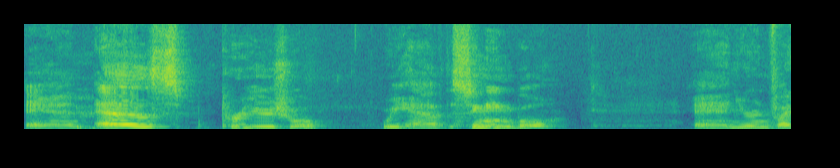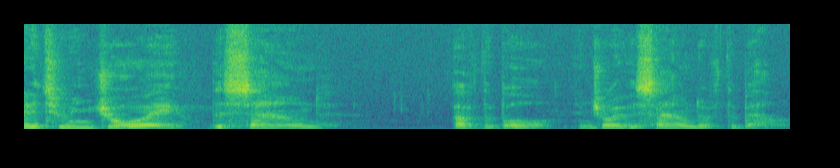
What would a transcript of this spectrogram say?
And as per usual, we have the singing bowl, and you're invited to enjoy the sound of the bowl, enjoy the sound of the bell.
